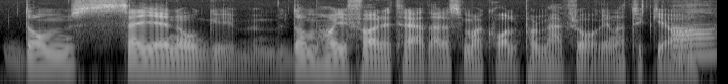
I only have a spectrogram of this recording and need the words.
De säger nog... De har ju företrädare som har koll på de här frågorna, tycker jag. ja.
